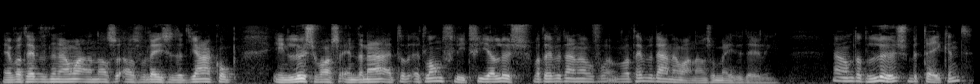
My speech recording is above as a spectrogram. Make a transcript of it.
En wat hebben we er nou aan als, als we lezen dat Jacob in Lus was en daarna het, land vliet via Lus? Wat hebben we daar nou, wat hebben we daar nou aan, aan zo'n mededeling? Nou, omdat Lus betekent,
